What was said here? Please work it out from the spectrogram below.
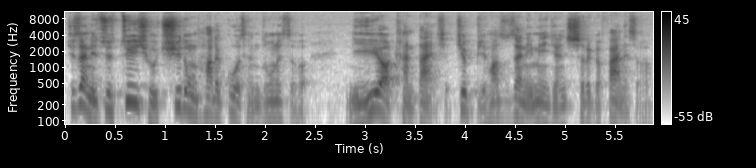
就在你去追求驱动它的过程中的时候，你又要看淡一些。就比方说，在你面前吃了个饭的时候，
